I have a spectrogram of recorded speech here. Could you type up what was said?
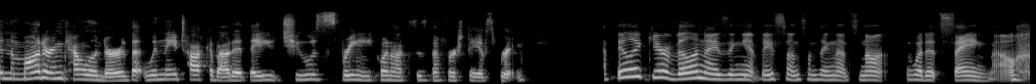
In the modern calendar that when they talk about it, they choose spring equinox as the first day of spring. I feel like you're villainizing it based on something that's not what it's saying, though.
